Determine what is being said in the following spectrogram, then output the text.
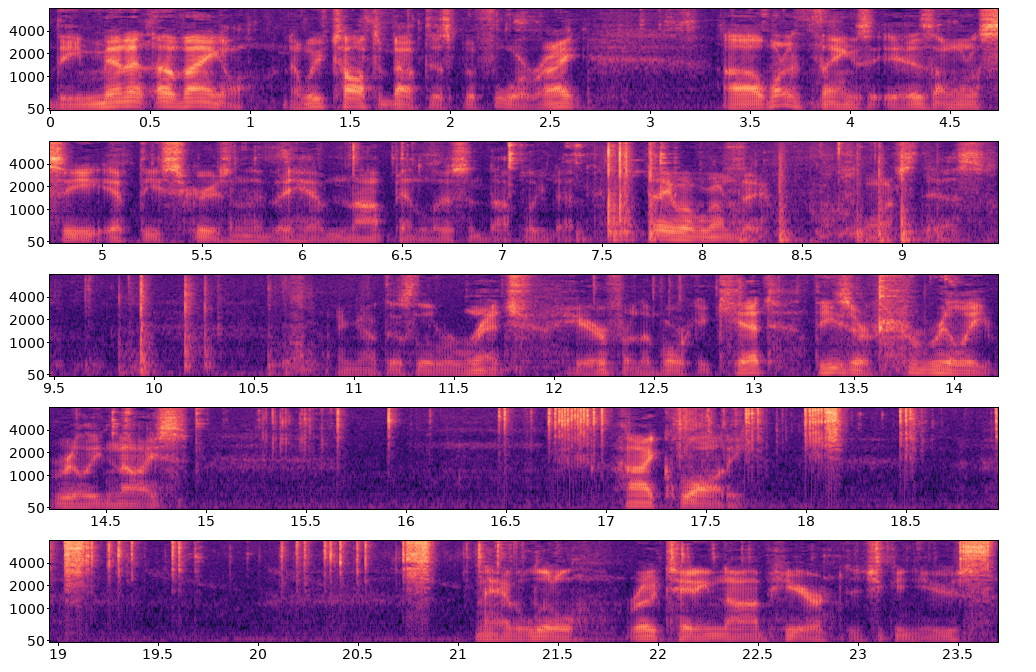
The minute of angle. Now we've talked about this before, right? Uh, one of the things is I want to see if these screws and they have not been loosened up. Look at that. Tell you what we're going to do. Watch this. I got this little wrench here from the Borka kit. These are really, really nice. High quality. They have a little rotating knob here that you can use.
